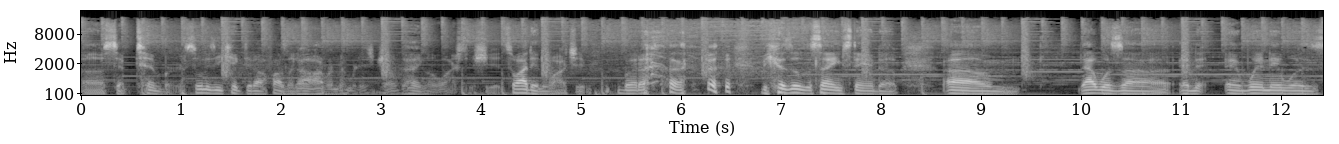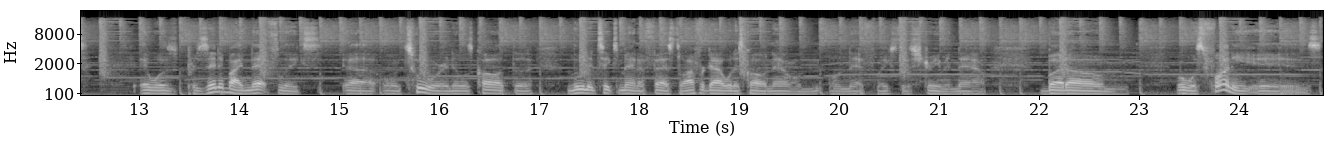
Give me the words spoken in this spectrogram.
uh, September. As soon as he kicked it off, I was like, "Oh, I remember this joke. I ain't gonna watch this shit." So I didn't watch it, but uh, because it was the same stand up. Um, that was uh, and and when it was it was presented by Netflix uh, on tour, and it was called the Lunatics Manifesto. I forgot what it's called now on, on Netflix. It's streaming now. But um, what was funny is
